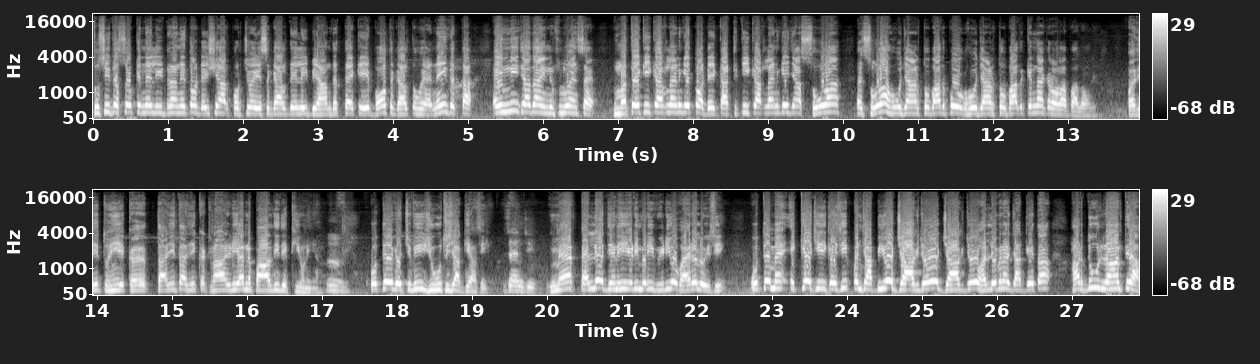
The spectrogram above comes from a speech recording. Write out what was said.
ਤੁਸੀਂ ਦੱਸੋ ਕਿੰਨੇ ਲੀਡਰਾਂ ਨੇ ਤੁਹਾਡੇ ਹੁਸ਼ਿਆਰਪੁਰ 'ਚੋਂ ਇਸ ਗੱਲ ਦੇ ਲਈ ਬਿਆਨ ਦਿੱਤਾ ਕਿ ਇਹ ਬਹੁਤ ਗਲਤ ਹੋਇਆ ਨਹੀਂ ਦਿੱਤਾ? ਇੰਨੀ ਜ਼ਿਆਦਾ ਇਨਫਲੂਐਂਸ ਹੈ। ਮਤੇ ਕੀ ਕਰ ਲੈਣਗੇ? ਤੁਹਾਡੇ ਇਕੱਠ ਕੀ ਕਰ ਲੈਣਗੇ? ਜਾਂ 16 ਅ, 16 ਹੋ ਜਾਣ ਤੋਂ ਬਾਅਦ ਭੋਗ ਹੋ ਜਾਣ ਤੋਂ ਬਾਅਦ ਕਿੰਨਾ ਕਰੌਲਾ ਪਾ ਲਓਗੇ? ਭਾਜੀ ਤੁਸੀਂ ਇੱਕ ਤਾਜੀ ਤਾਜੀ ਘਟਨਾ ਜਿਹੜੀ ਆ ਨੇਪਾਲ ਦੀ ਦੇਖੀ ਹੋਣੀ ਆ। ਉੱਤੇ ਵਿੱਚ ਵੀ ਯੂਥ ਜਾਗਿਆ ਸੀ। ਜੈਨ ਜੀ। ਮੈਂ ਪਹਿਲੇ ਦਿਨ ਹੀ ਜਿਹੜੀ ਮੇਰੀ ਵੀਡੀਓ ਵਾਇਰਲ ਹੋਈ ਸੀ ਉੱਤੇ ਮੈਂ ਇੱਕੇ ਚੀਜ਼ ਕਹੀ ਸੀ ਪੰਜਾਬੀਓ ਜਾਗ ਜੋ ਜਾਗ ਜੋ ਹੱਲੇ ਬਿਨਾ ਜਾਗੇ ਤਾਂ ਹਰਦੂ ਲਾਂ ਤੇ ਆ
